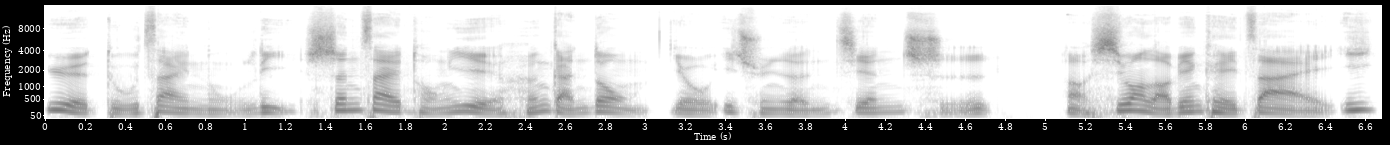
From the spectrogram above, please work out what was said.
阅读在努力。身在同业，很感动，有一群人坚持。”好，希望老编可以在一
